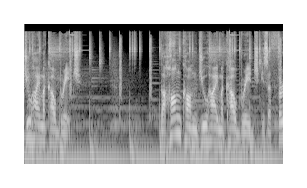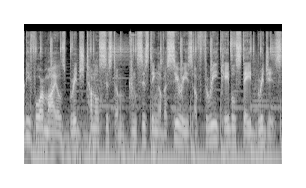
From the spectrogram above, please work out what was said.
Zhuhai-Macau Bridge. The Hong Kong-Zhuhai-Macau Bridge is a 34 miles bridge tunnel system consisting of a series of three cable-stayed bridges,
